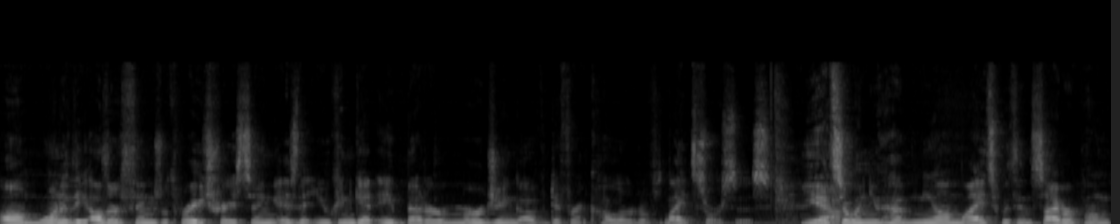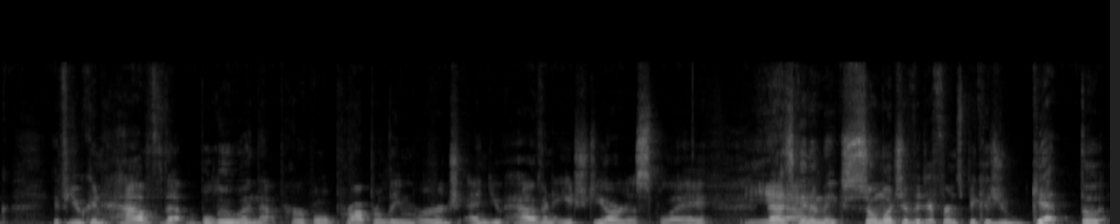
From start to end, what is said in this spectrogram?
um, one of the other things with ray tracing is that you can get a better merging of different colored of light sources. Yeah. And so when you have neon lights within Cyberpunk, if you can have that blue and that purple properly merge, and you have an HDR display, yeah. that's going to make so much of a difference because you get the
